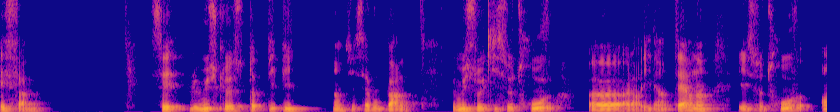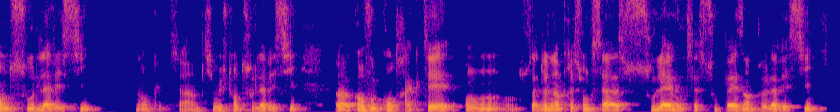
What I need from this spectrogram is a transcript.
et femme. C'est le muscle stop pipi, hein, si ça vous parle. Le muscle qui se trouve euh, alors il est interne hein, et il se trouve en dessous de la vessie. Donc c'est un petit muscle en dessous de la vessie. Euh, quand vous le contractez, ça donne l'impression que ça soulève ou que ça soupèse un peu la vessie.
